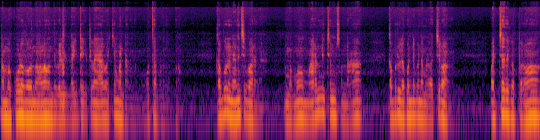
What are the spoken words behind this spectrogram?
நம்ம கூட பிறந்தவங்களாம் வந்து வெளி லைட்டு கிட்டலாம் யாரும் வைக்க மாட்டாங்க. நம்ம மூத்தா போனதுக்கப்புறம் கபூரை நினச்சி பாருங்கள் நம்ம மோ மரணிச்சோன்னு சொன்னால் கபூரில் கொண்டு போய் நம்மளை வச்சிருவாங்க. வச்சதுக்கப்புறம்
